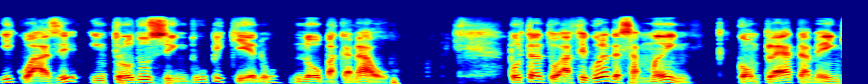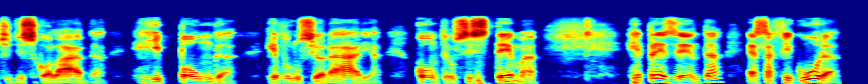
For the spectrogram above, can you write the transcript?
e quase introduzindo o pequeno no bacanal. Portanto, a figura dessa mãe completamente descolada, riponga, revolucionária contra o sistema, representa essa figura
